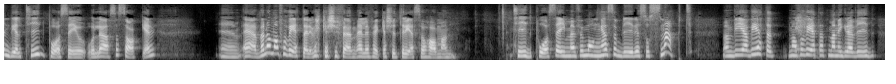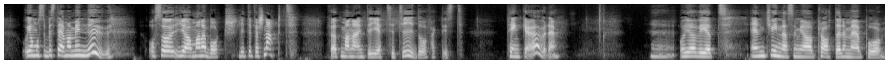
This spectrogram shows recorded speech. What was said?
en del tid på sig att, att lösa saker. Eh, även om man får veta det i vecka 25 eller vecka 23 så har man tid på sig. Men för många så blir det så snabbt. Man, vet att, man får veta att man är gravid och jag måste bestämma mig nu. Och så gör man abort lite för snabbt. För att man har inte gett sig tid att faktiskt tänka över det. Eh, och jag vet en kvinna som jag pratade med på,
